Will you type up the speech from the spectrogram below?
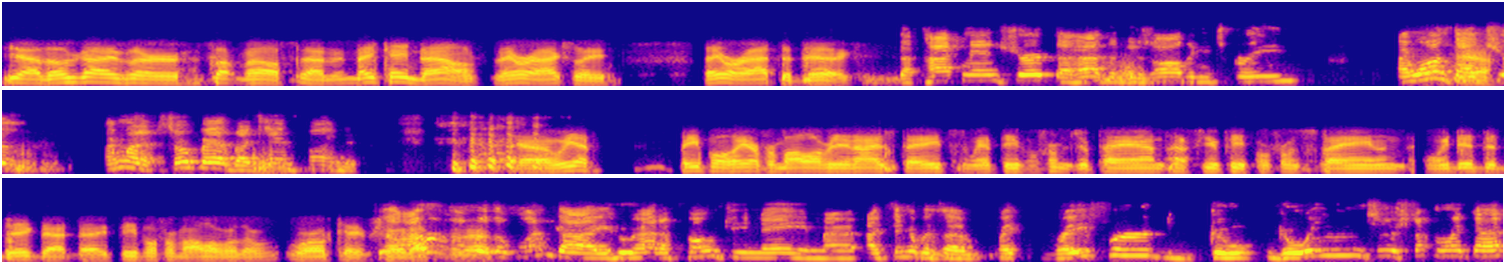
Yeah, those guys are something else, and they came down. They were actually, they were at the dig. The Pac-Man shirt that had the dissolving screen. I want that Yeah. shirt. I want it so bad, but I can't find it. yeah, we had people here from all over the United States, and we had people from Japan, a few people from Spain. We did the dig that day. People from all over the world came Yeah, showed I up for remember the one guy who had a funky name. I think it was a Ra- Rayford Go- Goings or something like that.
